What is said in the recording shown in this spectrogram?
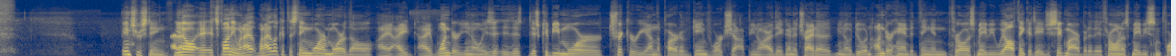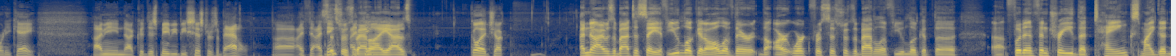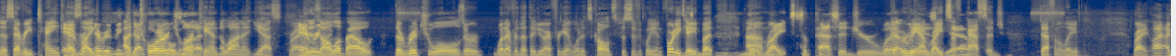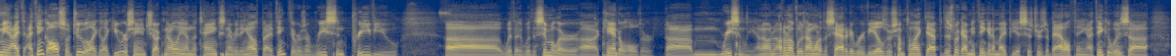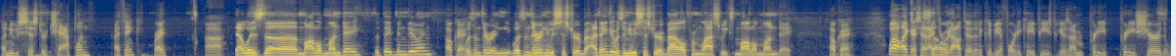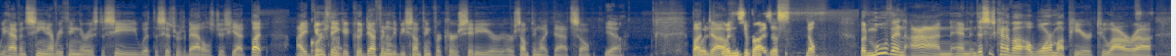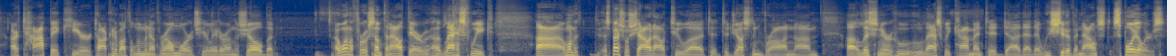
Interesting. You know, it's funny when I when I look at this thing more and more, though. I I, I wonder, you know, is it is this this could be more trickery on the part of Games Workshop? You know, are they going to try to you know do an underhanded thing and throw us maybe we all think it's Age of Sigmar, but are they throwing us maybe some 40k? I mean, uh, could this maybe be Sisters of Battle? Uh, I, th- I think. sisters I battle think- I, yeah i was go ahead, Chuck. I know I was about to say if you look at all of their the artwork for Sisters of Battle, if you look at the uh, foot infantry, the tanks, my goodness, every tank has Every- like a torch or it. candle on it. Yes, Right. It is all about the rituals or whatever that they do. I forget what it's called specifically in 40k, but the Um, rites of passage or uh, whatever. yeah, is. rites Yeah. of passage, definitely. Right. I, I mean, I, I think also too, like like you were saying, Chuck, not only on the tanks and everything else, but I think there was a recent preview uh, with a with a similar uh, candle holder um, recently. I don't I don't know if it was on one of the Saturday reveals or something like that, but this is what got me thinking it might be a Sisters of Battle thing. I think it was uh, a new sister chaplain. I think right. Uh, That was the Model Monday that they've been doing. Okay. Wasn't there a new- wasn't there a new sister? of- I think there was a new sister of battle from last week's Model Monday. Okay. Well, like I said, I threw it out there that it could be a 40k piece because I'm pretty pretty sure that we haven't seen everything there is to see with the Sisters of Battles just yet. But I do think not. it could definitely be something for Curse City or, or something like that. So, yeah. but Would, uh, wouldn't surprise us. Nope. But moving on, and this is kind of a, a warm up here to our uh, our topic here, talking about the Lumineth Realm Lords here later on the show. But I want to throw something out there. Uh, last week, uh, I want to, a special shout out to uh, to, to Justin Braun, um, a listener who, who last week commented uh, that, that we should have announced spoilers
